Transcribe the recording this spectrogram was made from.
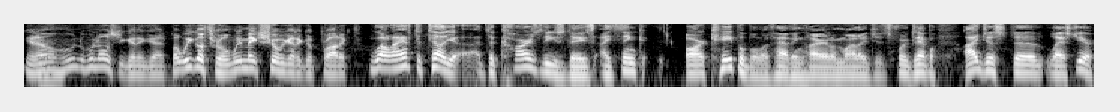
You know, who, who knows what you're going to get? But we go through it. We make sure we get a good product. Well, I have to tell you, uh, the cars these days, I think, are capable of having higher mileages. For example, I just uh, last year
